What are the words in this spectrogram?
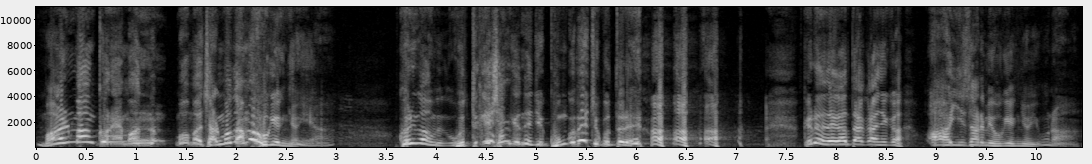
말만 꺼내면 뭐 잘못하면 허경영이야 그러니까 어떻게 생겼는지 궁금해 죽겠더래. 그래 내가 딱 가니까 아 이 사람이 호경영이구나.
